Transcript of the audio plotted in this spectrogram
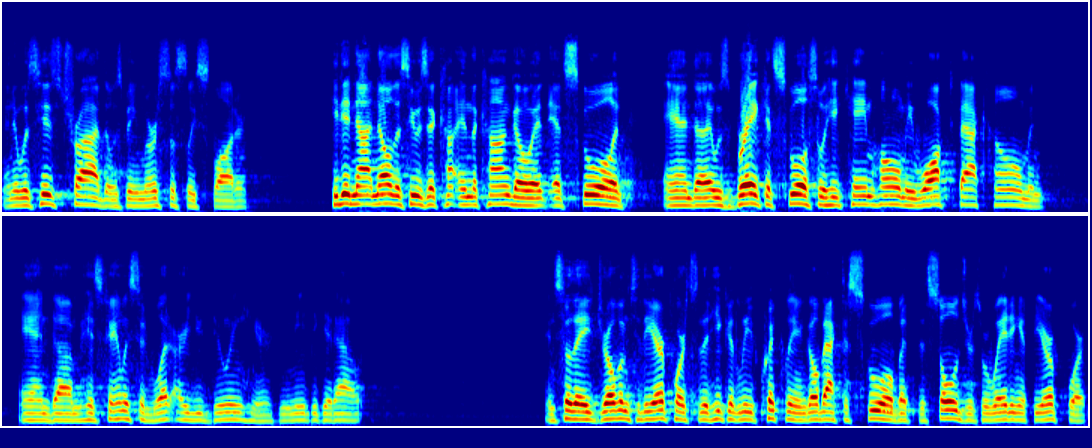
and it was his tribe that was being mercilessly slaughtered. He did not know this. He was in the Congo at, at school, and, and uh, it was break at school, so he came home. He walked back home, and, and um, his family said, What are you doing here? You need to get out. And so they drove him to the airport so that he could leave quickly and go back to school, but the soldiers were waiting at the airport,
